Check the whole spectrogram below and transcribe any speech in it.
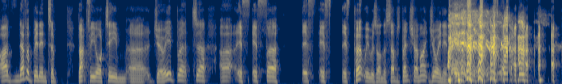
I've never been into bat for your team, uh, Joey. But uh, uh, if if uh, if if if Pertwee was on the subs bench, I might join him.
